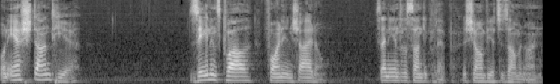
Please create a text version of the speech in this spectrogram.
Und er stand hier, Seelensqual vor einer Entscheidung. Das ist eine interessante Clip. Das schauen wir zusammen an.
